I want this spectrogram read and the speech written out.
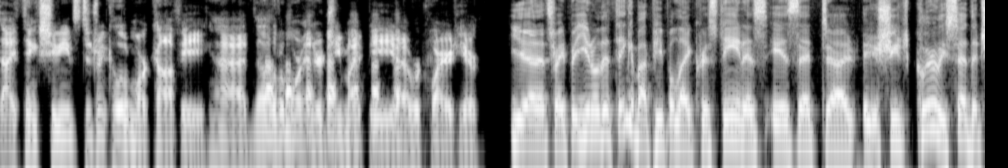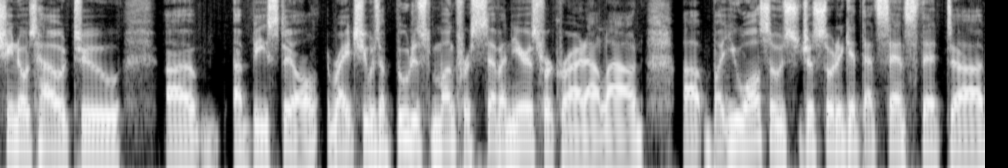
I think she needs to drink a little more coffee. Uh, a little more energy might be uh, required here. Yeah, that's right. But you know, the thing about people like Christine is is that uh, she clearly said that she knows how to uh, uh, be still. Right? She was a Buddhist monk for seven years for crying out loud. Uh, but you also just sort of get that sense that uh,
